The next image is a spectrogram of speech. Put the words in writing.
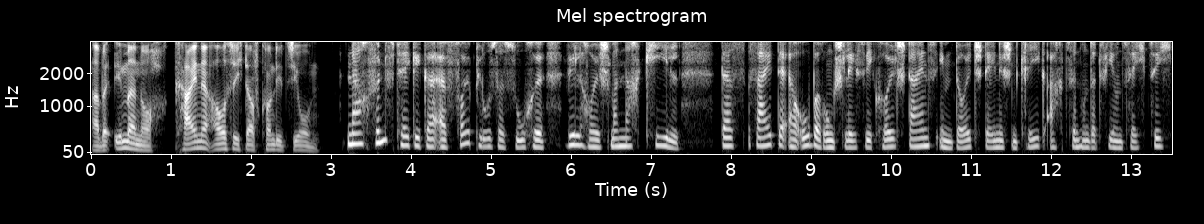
aber immer noch keine Aussicht auf Kondition. Nach fünftägiger erfolgloser Suche will Heuschmann nach Kiel, das seit der Eroberung Schleswig-Holsteins im Deutsch-Dänischen Krieg 1864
